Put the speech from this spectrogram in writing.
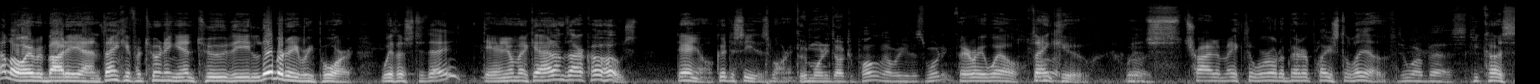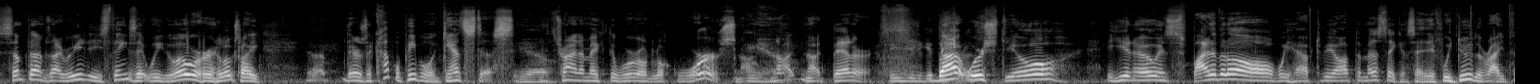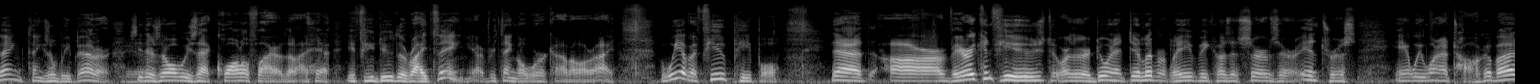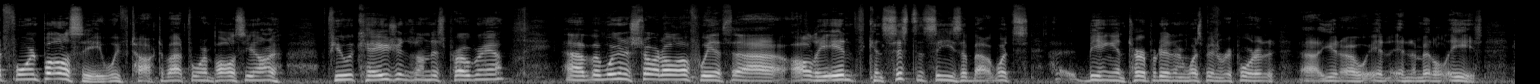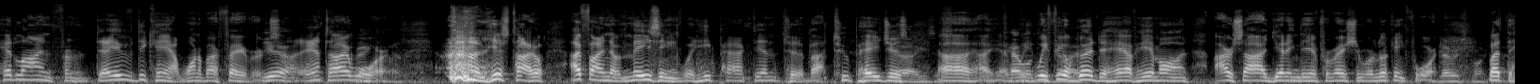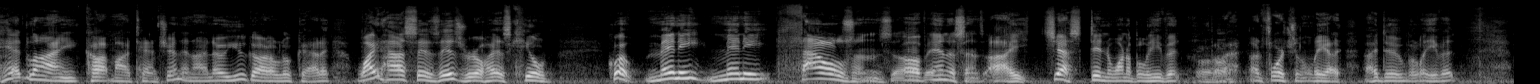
Hello, everybody, and thank you for tuning in to the Liberty Report. With us today, Daniel McAdams, our co host. Daniel, good to see you this morning. Good morning, Dr. Paul. How are you this morning? Very well, thank Good. you. We'll try to make the world a better place to live. Do our best. Because sometimes I read these things that we go over, and it looks like uh, there's a couple people against us Yeah. trying to make the world look worse, not, Yeah. not, not better. It's easy to get but depressed. we're still, you know, in spite of it all, we have to be optimistic and say if we do the right thing, things will be better. See, there's always that qualifier that I have. If you do the right thing, everything will work out all right. But we have a few people that are very confused or they're doing it deliberately because it serves their interest. And we want to talk about foreign policy. We've talked about foreign policy on a few occasions on this program. Uh, but we're going to start off with uh, all the inconsistencies about what's uh, being interpreted and what's been reported, uh, you know, in, in the Middle East. Headline from Dave DeCamp, one of our favorites, Yeah. uh, anti-war. His title, I find amazing what he packed into about two pages. Yeah, Uh, we, we feel guy. good to have him on our side getting the information we're looking for. But guy. the headline caught my attention, and I know you got to look at it. White House says Israel has killed, quote, many, many thousands of innocents. I just didn't want to believe it. Uh-huh. but unfortunately, I, I do believe it.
